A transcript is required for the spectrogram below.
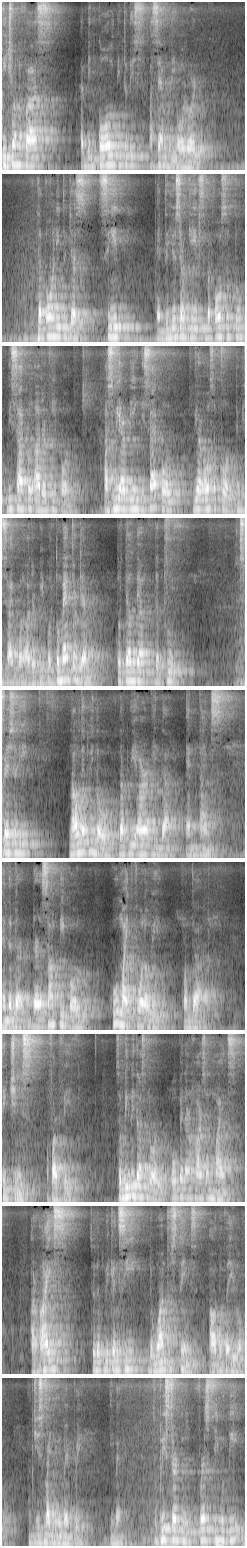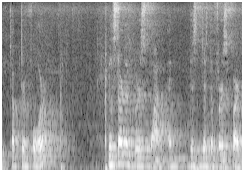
Each one of us have been called into this assembly, O Lord, Not only to just sit and to use our gifts, but also to disciple other people. As we are being discipled, we are also called to disciple other people, to mentor them, to tell them the truth. Especially now that we know that we are in the end times and that there, there are some people who might fall away from the teachings of our faith. So be with us, Lord. Open our hearts and minds, our eyes, so that we can see the wondrous things out of thy law. In Jesus' mighty name I pray. Amen. So please turn to 1 Timothy chapter 4. We'll start at verse 1, and this is just the first part.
